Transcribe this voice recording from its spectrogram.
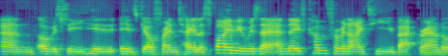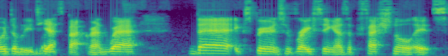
and obviously his, his girlfriend Taylor Spivey was there, and they've come from an ITU background or a WTS background where their experience of racing as a professional it's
